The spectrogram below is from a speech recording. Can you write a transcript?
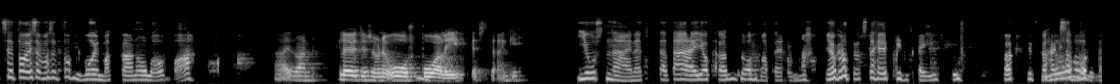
se toi semmoisen tosi voimakkaan olon vaan. Aivan. Löytyy semmoinen uusi puoli itsestäänkin. Just näin, että tämä ei olekaan sohvaperuna, joka tuossa hetkessä istuu 28 no. vuotta.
